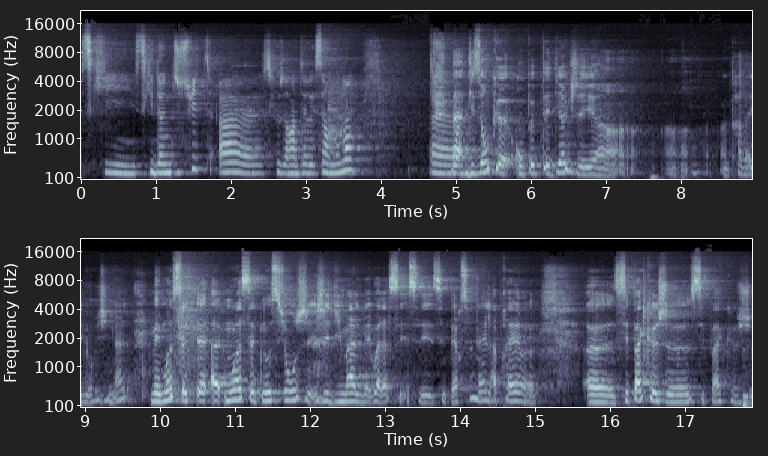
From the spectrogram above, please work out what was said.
ce, qui, ce qui donne suite à euh, ce qui vous a intéressé un moment. Euh, bah, disons qu'on peut peut-être dire que j'ai un, un, travail original, mais moi, cette, moi, cette notion, j'ai du mal, mais voilà, c'est personnel. Après, euh, c'est pas que je, c'est pas que je,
